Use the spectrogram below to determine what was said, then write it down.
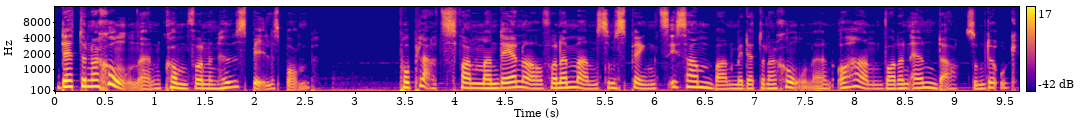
Detonationen kom från en husbilsbomb. På plats fann man DNA från en man som sprängts i samband med detonationen och han var den enda som dog.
